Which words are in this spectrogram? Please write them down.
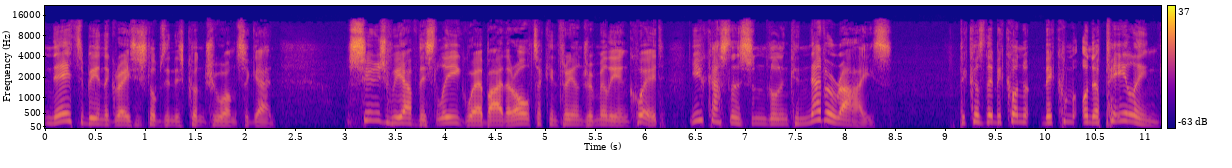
near to being the greatest clubs in this country once again? As soon as we have this league whereby they're all taking 300 million quid, Newcastle and Sunderland can never rise because they become, become unappealing.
